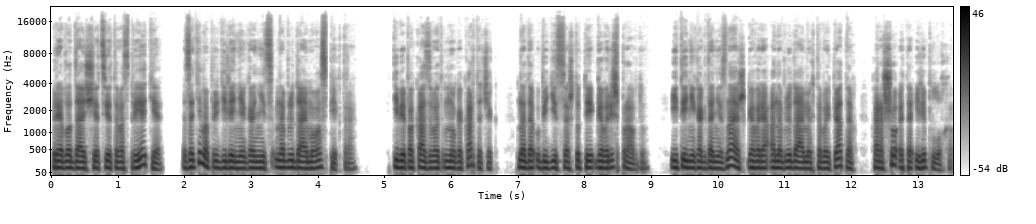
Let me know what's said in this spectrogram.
преобладающее цветовосприятие, затем определение границ наблюдаемого спектра. Тебе показывают много карточек, надо убедиться, что ты говоришь правду. И ты никогда не знаешь, говоря о наблюдаемых тобой пятнах, хорошо это или плохо.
